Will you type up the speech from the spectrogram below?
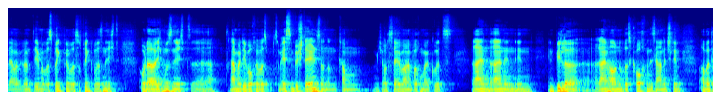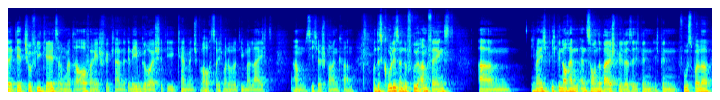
wären wir wieder beim Thema, was bringt mir was, was bringt mir was nicht. Oder ich muss nicht äh, dreimal die Woche was zum Essen bestellen, sondern kann mich auch selber einfach mal kurz rein, rein in, in, in Biller reinhauen und was kochen, das ist ja auch nicht schlimm. Aber da geht schon viel Geld, sagen wir, drauf, eigentlich für kleinere Nebengeräusche, die kein Mensch braucht, sag ich mal, oder die man leicht ähm, sicher sparen kann. Und das Coole ist, wenn du früh anfängst, ähm, ich meine, ich, ich bin auch ein, ein Sonderbeispiel. Also ich bin, ich bin Fußballer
